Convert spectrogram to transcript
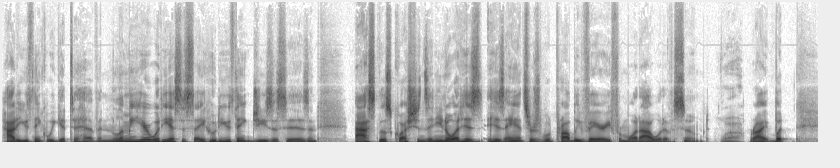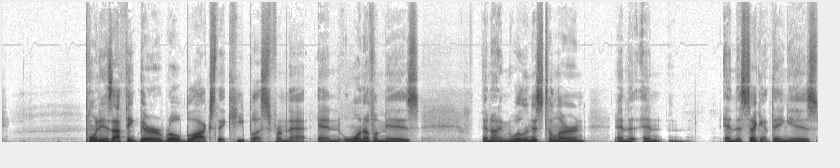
how do you think we get to heaven? Let me hear what he has to say. Who do you think Jesus is? And ask those questions. And you know what? His his answers would probably vary from what I would have assumed. Wow. Right? But point is I think there are roadblocks that keep us from that. And one of them is an unwillingness to learn and the and and the second thing is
